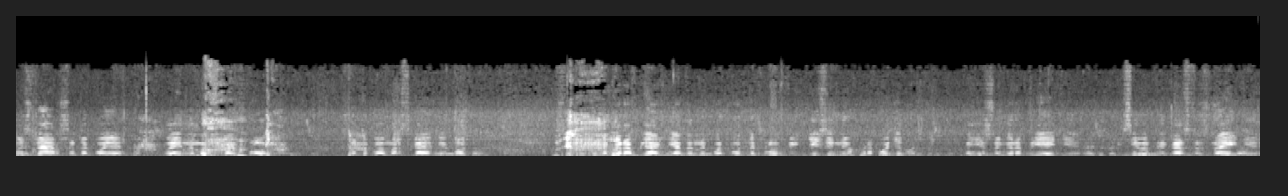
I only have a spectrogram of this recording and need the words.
мы знаем, что такое военно-морской флот, что такое морская пехота. На кораблях, ядерных подводных лодках, дизельных проходят, конечно, мероприятия. И все вы прекрасно знаете,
